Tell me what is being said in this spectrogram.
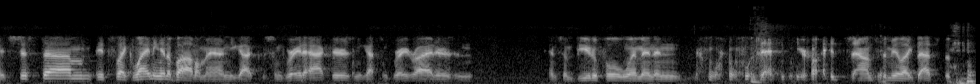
it's just um it's like lightning in a bottle man you got some great actors and you got some great writers and and some beautiful women and that you're right it sounds to me like that's the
